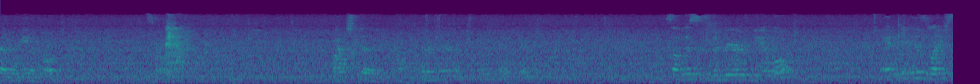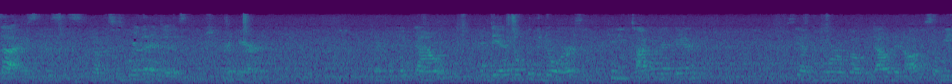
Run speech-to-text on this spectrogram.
on the vehicle. So watch the pointer. So this is the rear of the vehicle, and it is life size. This is, know, this is where the edge is, right here. Look down, and Dan opened the door. So can you toggle that, Dan? See how the door will go down and up. So we,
